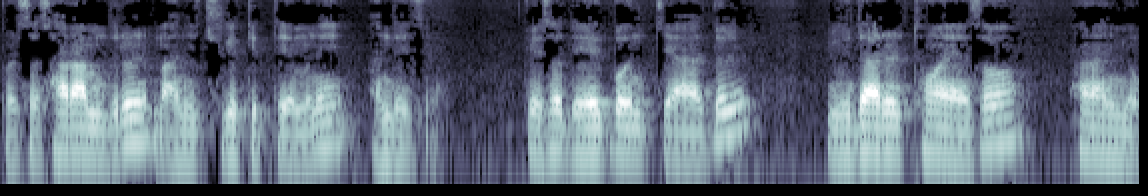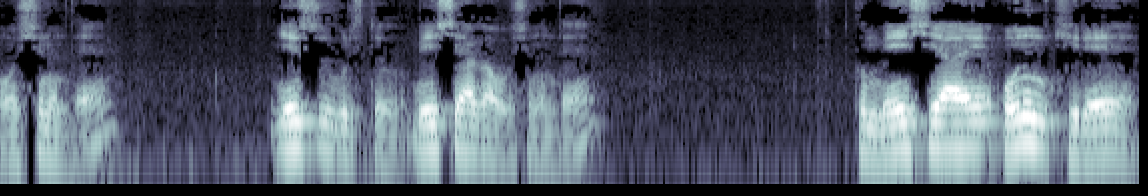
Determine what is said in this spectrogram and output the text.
벌써 사람들을 많이 죽였기 때문에 안 되죠. 그래서 네 번째 아들 유다를 통하여서 하나님이 오시는데 예수 그리스도 메시아가 오시는데 그 메시아의 오는 길에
